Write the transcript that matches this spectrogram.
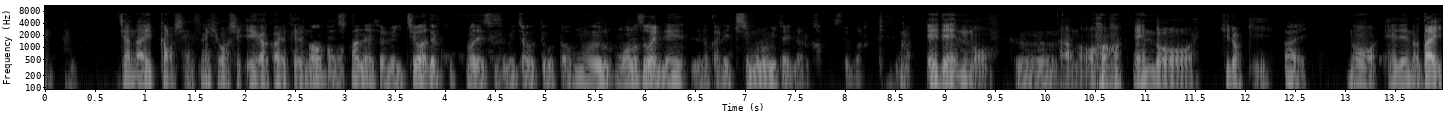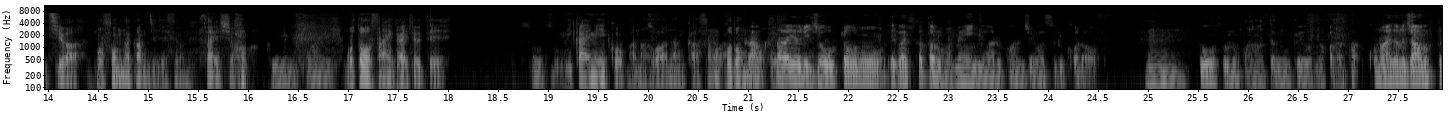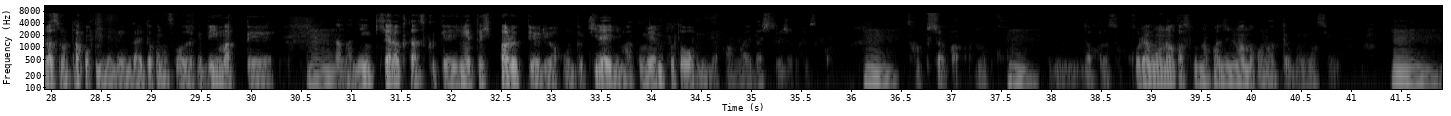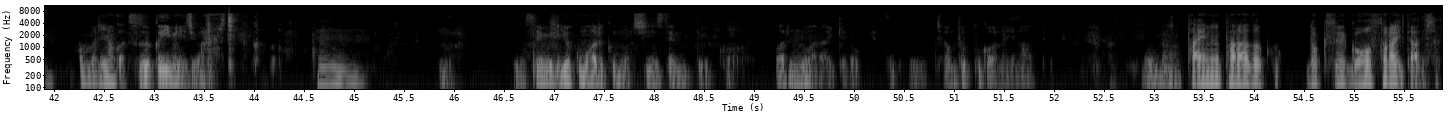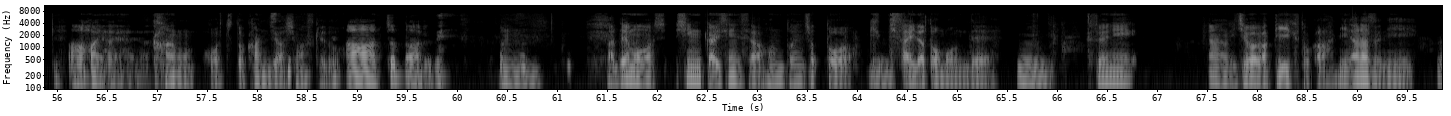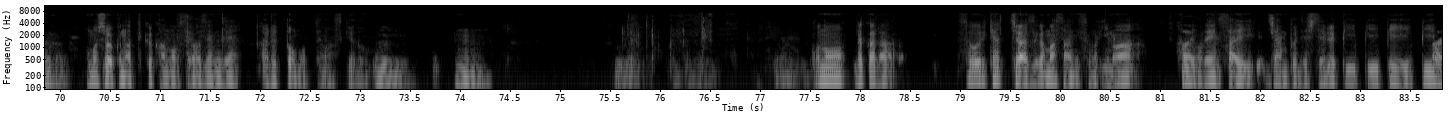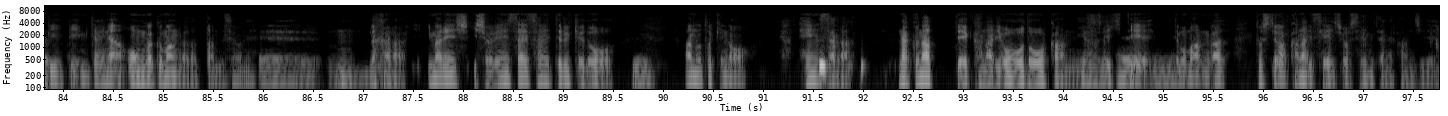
じゃないかもしれないですね。表紙描かれてるのなんかわかんないですよね。1話でここまで進めちゃうってことは、もう、ものすごいね、なんか歴史ものみたいになる可能性もあるって。まエデンの、うんうん。あの、遠藤博樹はい。のエデンの第1話もそんな感じですよね。最初。うん。はいお父さん描いてて、そうそう。2回目以降かな？は、なんかその子供をキャラクターより状況の描き方の方がメインにある感じがするから、うん。どうするのかなって思うけど、だからた、この間のジャームプラスのタコピンの現代とかもそうだけど、今って、うんなん。か人気キャラクター作って延々と引っ張るっていうよりは、本当綺麗にまとめることをみんな考え出してるじゃないですか。うん。作者が。なんかうん。うんだからそ、これもなんかそんな感じになるのかなって思いますよね。うん。あんまりなんか続くイメージがないというか。うん。そういう意味で良くも悪くも新鮮っていうか、悪くはないけど、別にジャンプっぽくはないなって思いま。タイムパラドクスゴーストライターでしたっけ？あ、はいはいはいはい。感をちょっと感じはしますけど。ああ、ちょっとあるね。うん。あでも、し新海先生は本当にちょっとうん奇才だと思うんで、うん。普通に、あの、1話がピークとかにならずに、うん。面白くなっていく可能性は全然あると思ってますけど。うん。うん。この、だから、ソウルキャッチャーズがまさにその今、はいあの。連載ジャンプでしてる PPP、PPP みたいな音楽漫画だったんですよね。えーうん。だから、今連し一緒連載されてるけど、うん。あの時の偏差がなくなって、かなり王道感に寄せてきて、うんでも漫画としてはかなり成長してるみたいな感じで。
